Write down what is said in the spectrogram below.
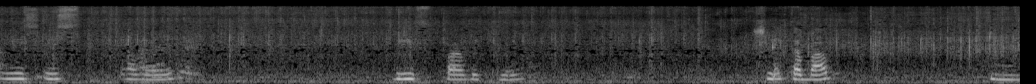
This is our beef barbecue. Snake kebab. Hmm.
